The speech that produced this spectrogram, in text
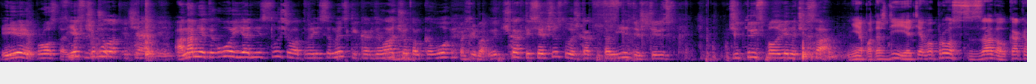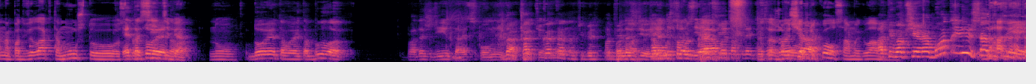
и я ей просто, В я к смысле, чему? что отвечает ей? Она мне так, ой, я не слышала твои смс как дела, что там, кого, Спасибо. Э, как ты себя чувствуешь, как ты там ездишь через три с половиной часа. Не, подожди, я тебе вопрос задал, как она подвела к тому, что Это спросить до тебя. этого. Ну, До этого это было, подожди, дай вспомнить. Да, Ну, как, тебе, как она тебе подвела? Подожди, я, не за- я об этом, блядь, это же вообще Да. прикол самый главный. А ты вообще работаешь, Андрей?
